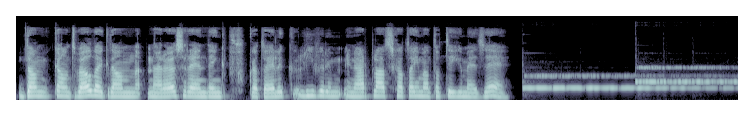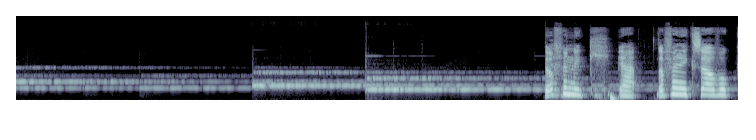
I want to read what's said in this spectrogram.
dan kan het wel dat ik dan naar huis rijd en denk: "Pff, ik had eigenlijk liever in, in haar plaats gehad dat iemand dat tegen mij zei. Dat vind ik, ja, dat vind ik zelf ook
